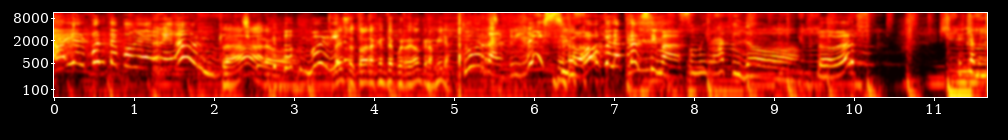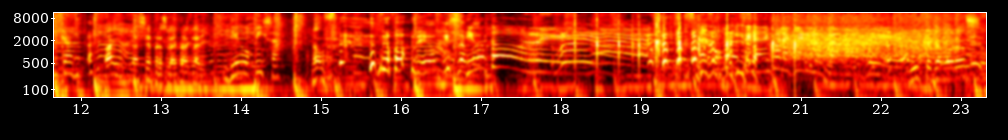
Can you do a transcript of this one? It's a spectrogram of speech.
Ahí el puente Claro. Muy bien. Beso a toda la gente de Puyredón que nos mira. Estuvo rapidísimo. Vamos con la próxima. Fue muy rápido. A ver. Esta me encanta. Ay, la sé, pero se la dejo a la Clary. Diego Pisa. No. No, Diego Pisa. Diego Torres. Pero se la dejo a la Clara y lo clama. ¿Viste qué amoroso?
